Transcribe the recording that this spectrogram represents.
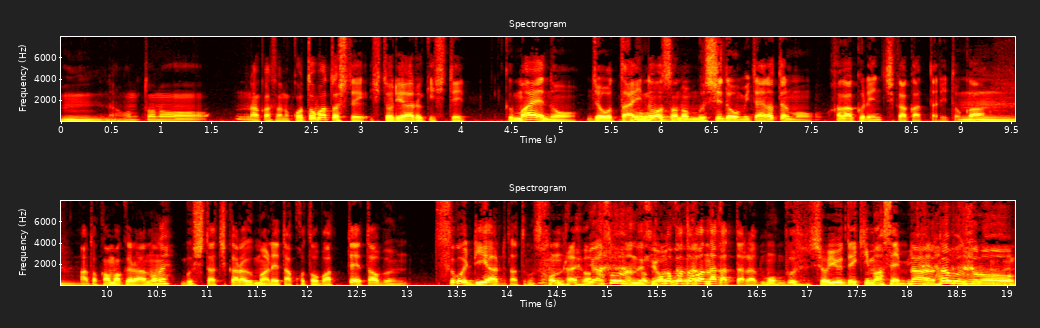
うん。本当の、なんかその言葉として一人歩きしていく前の状態のその武士道みたいなのってのも、葉隠れに近かったりとか、うんあと鎌倉のね、武士たちから生まれた言葉って多分、すごいリアルだと思う本来は。いやそうなんですよ。この言葉なかったらもう武所有できませんみたいな。だから多分その、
